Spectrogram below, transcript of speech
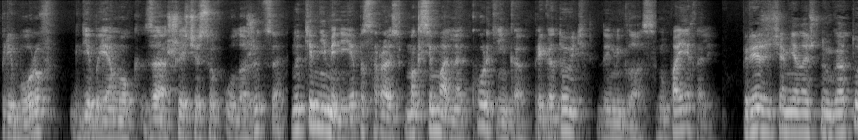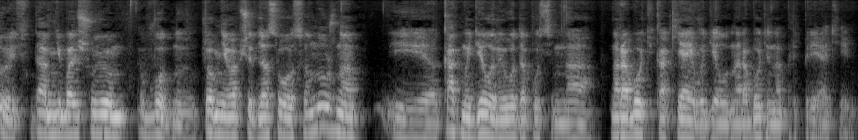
приборов, где бы я мог за 6 часов уложиться. Но тем не менее, я постараюсь максимально коротенько приготовить демиглаз. Ну, поехали. Прежде чем я начну готовить, дам небольшую вводную. Что мне вообще для соуса нужно и как мы делаем его, допустим, на, на работе, как я его делаю на работе, на предприятии.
